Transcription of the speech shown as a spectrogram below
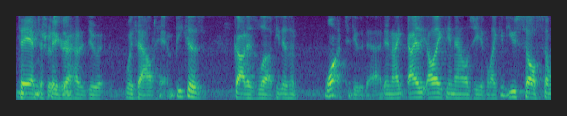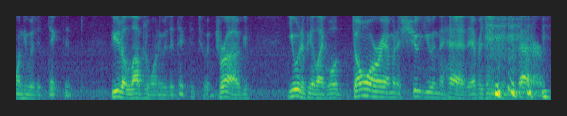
They That's have to figure out how to do it without him because God is love. He doesn't want to do that. And I, I, I like the analogy of like if you saw someone who was addicted, if you had a loved one who was addicted to a drug, you wouldn't be like, well, don't worry, I'm going to shoot you in the head. Everything's going to be better.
